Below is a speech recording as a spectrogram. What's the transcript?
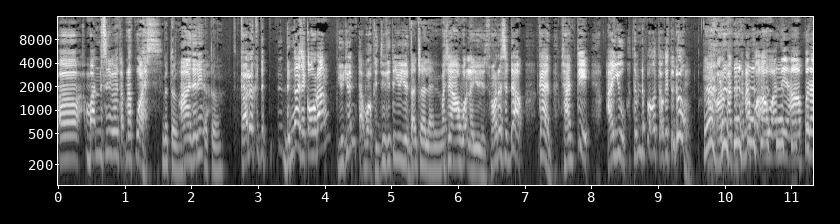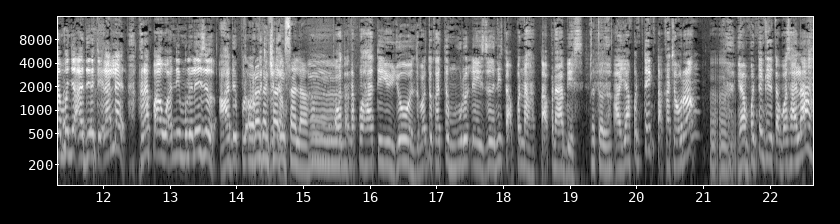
uh, Manusia memang tak pernah puas. Betul. Ah, Jadi Betul. Kalau kita dengar cakap orang Yujun tak buat kerja kita Yujun. Tak jalan. Macam awak lah Yujun. Suara sedap Kan? Cantik. Ayu Tapi kenapa awak tak pakai tudung ha, Orang kata kenapa awak ni Apa namanya Ada antik lalat? Kenapa awak ni mulut laser? Ada pula Orang akan cari salah. hmm, Hmm. Awak tak nak puas hati Yujun. Sebab tu kata Mulut laser ni tak pernah Tak pernah habis. Betul. Ah, Yang penting tak kacau orang. Mm-mm. Yang penting kita tak buat salah.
